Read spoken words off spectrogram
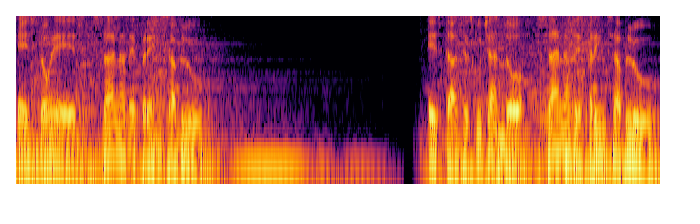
Esto es Sala de Prensa Blue. Estás escuchando Sala de Prensa Blue.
